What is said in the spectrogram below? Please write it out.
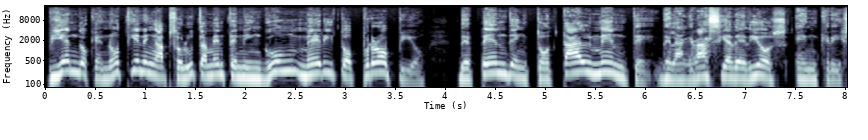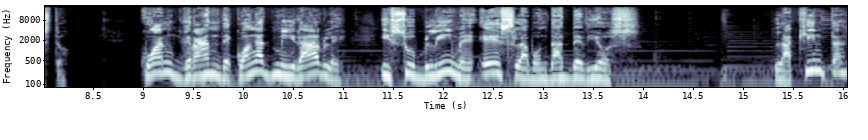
Viendo que no tienen absolutamente ningún mérito propio, dependen totalmente de la gracia de Dios en Cristo cuán grande, cuán admirable y sublime es la bondad de Dios. La quinta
